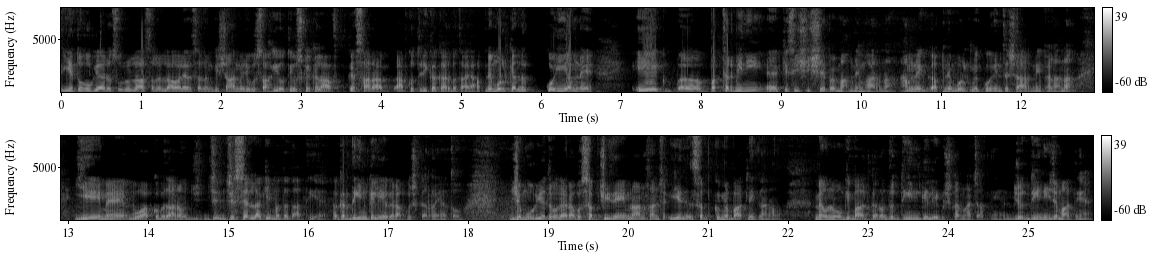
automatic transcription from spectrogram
ये तो हो गया रसूलुल्लाह सल्लल्लाहु अलैहि वसल्लम की शान में जो गुस्साही होती है, उसके ख़िलाफ़ का सारा आपको तरीक़ाकार बताया। अपने मुल्क के अंदर कोई हमने एक पत्थर भी नहीं किसी शीशे पर हमने मारना। हमने अपने मुल्क में कोई इंतशार नहीं फैलाना। ये मैं, वो आपको बता रहा हूँ जिससे अल्लाह की मदद आती है, अगर दीन के लिए अगर आप कुछ कर रहे हैं तो। जमहूरीत वगैरह, वो सब चीज़ें, इमरान खान ये सब की मैं बात नहीं कर रहा हूँ। मैं उन लोगों की बात कर रहा हूँ जो दीन के लिए कुछ करना चाहते हैं, जो दीनी जमाते हैं।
